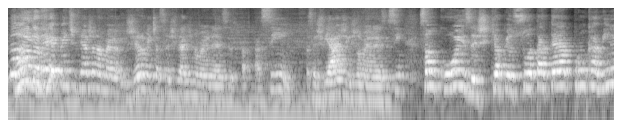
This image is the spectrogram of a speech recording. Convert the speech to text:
não, Quando e de vi- repente viaja na maionese. Geralmente essas viagens na maionese assim, essas viagens na maionese assim, são coisas que a pessoa tá até por um caminho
